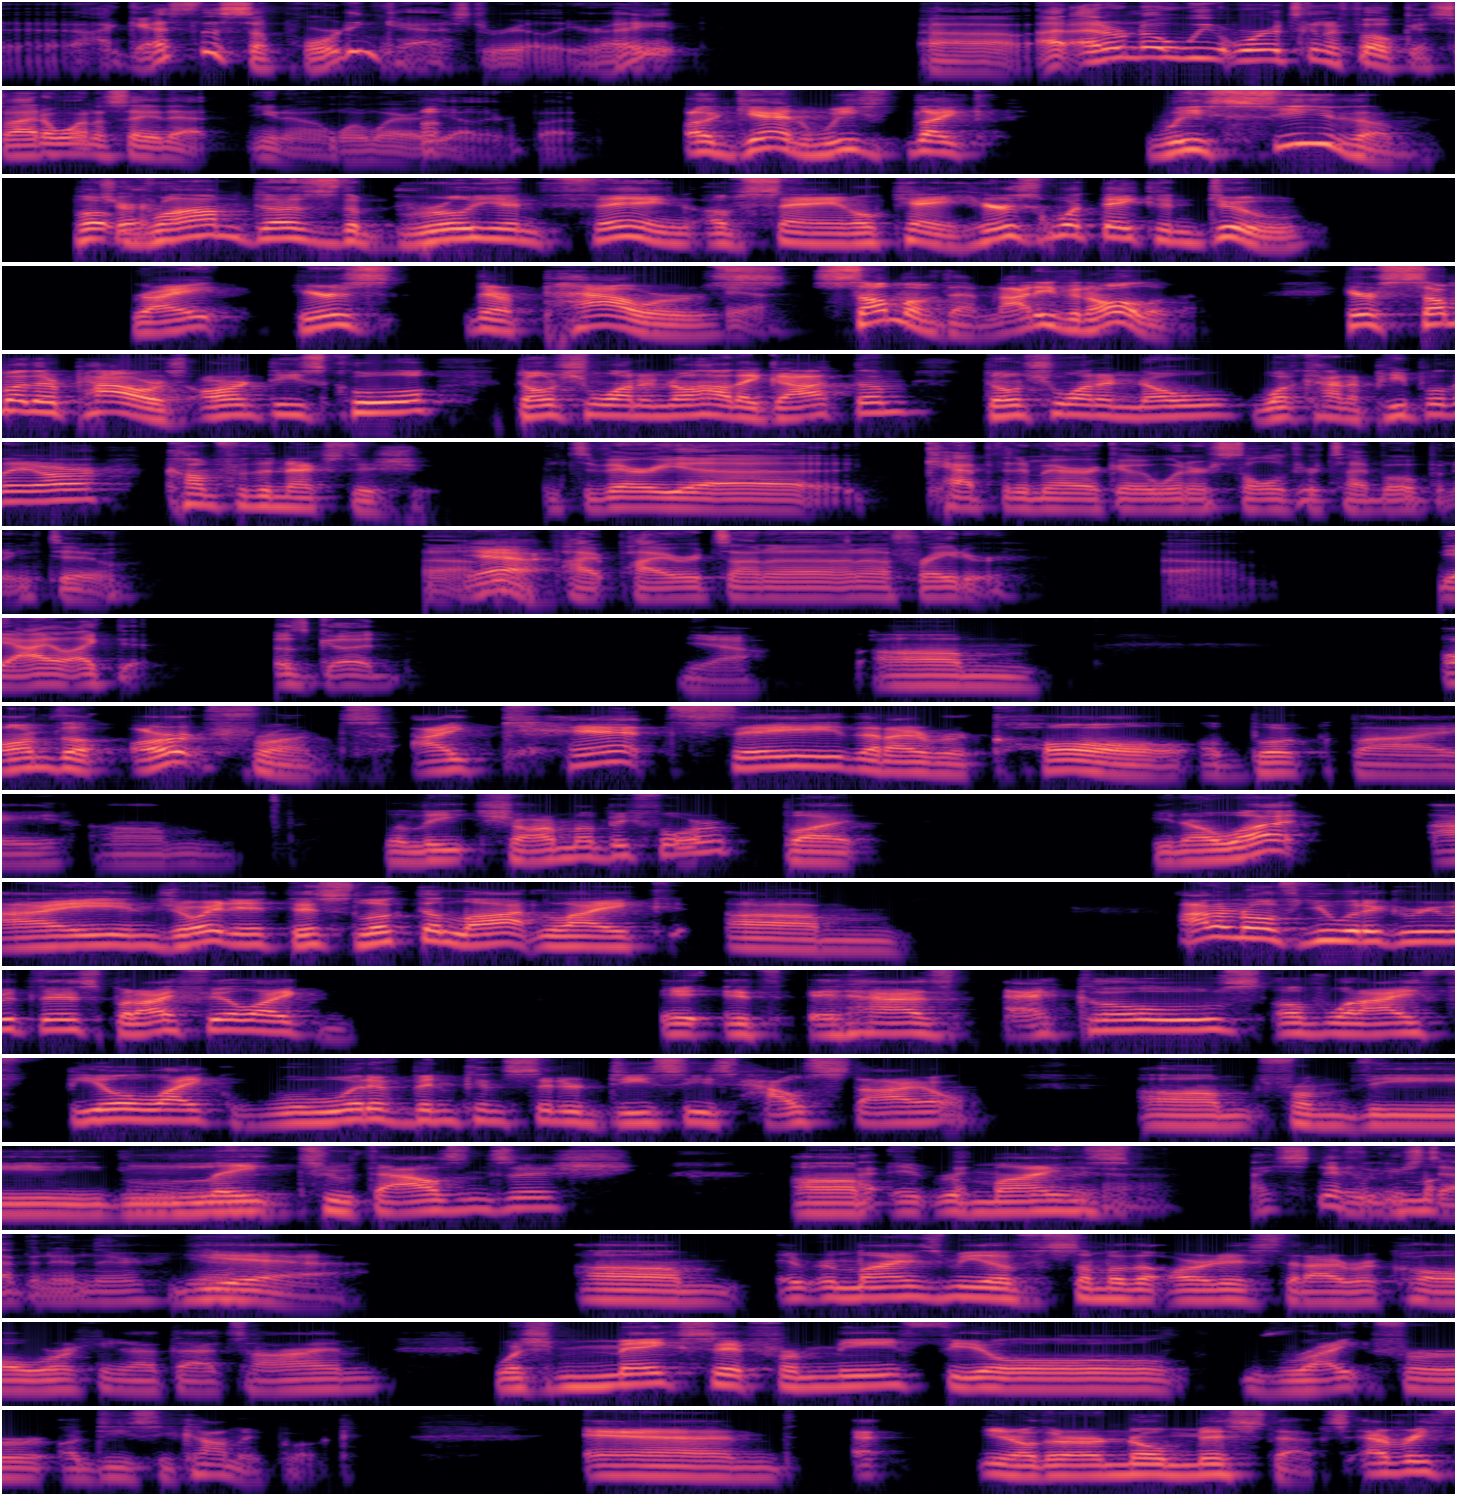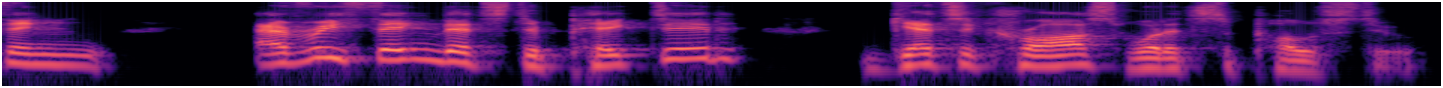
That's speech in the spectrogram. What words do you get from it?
uh, I guess, the supporting cast, really, right? Uh, I, I don't know where it's going to focus, so I don't want to say that you know one way or the other. But Again, we like we see them, but Sure. Ram does the brilliant thing of saying, "Okay, here's what they can do. Right? Here's their powers. Yeah. Some of them, not even all of them. Here's some of their powers. Aren't these cool? Don't you want to know how they got them? Don't you want to know what kind of people they are? Come for the next issue. It's a very uh Captain America Winter Soldier type opening too. Um, Yeah. pi- pirates on a on a freighter. Um, yeah, I liked it. It was good. Yeah. Um on the art front, I can't say that I recall a book by um Lalit Sharma before, but you know what? I enjoyed it. This looked a lot like um I don't know if you would agree with this, but I feel like it it, it has echoes of what I feel like would have been considered DC's house style um from the Mm. late 2000s ish. Um I- it I- reminds yeah. I sniff what you're remi- stepping in there. yeah. Um, it reminds me of some of the artists that I recall working at that time, which makes it for me feel right for a DC comic book. And eh, you know, there are no missteps. Everything everything that's depicted gets across what it's supposed to.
